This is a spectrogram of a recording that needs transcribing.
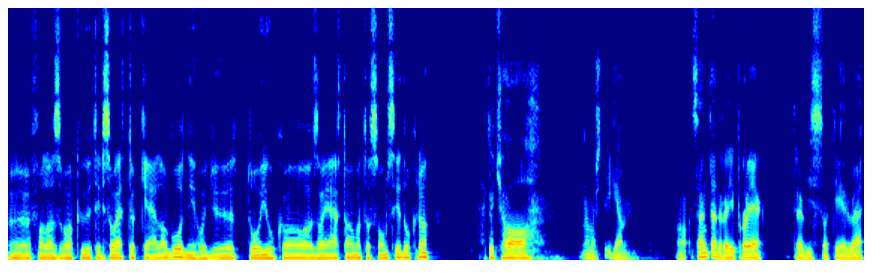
ö, falazva a kültér, szóval ettől kell aggódni, hogy ö, toljuk az ajártalmat a szomszédokra? Hát hogyha, na most igen, a Szentendrei projektre visszatérve,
